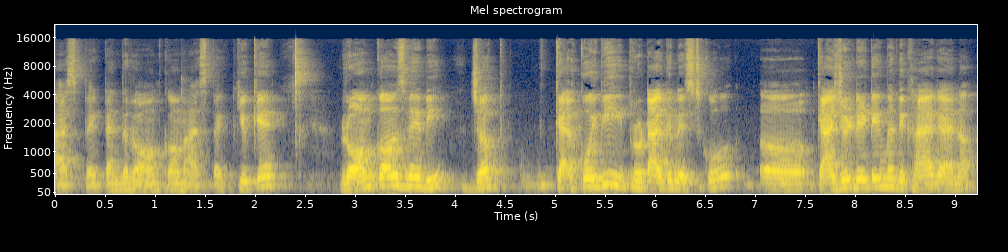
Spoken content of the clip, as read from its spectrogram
aspect and the rom com aspect. क्योंकि rom coms में भी जब कोई भी प्रोटैगनिस्ट को कैजुअल डेटिंग में दिखाया गया है ना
